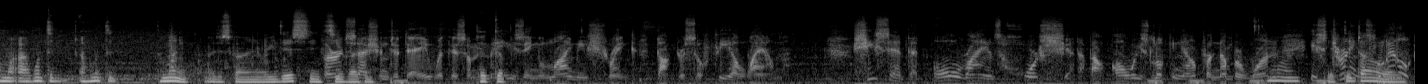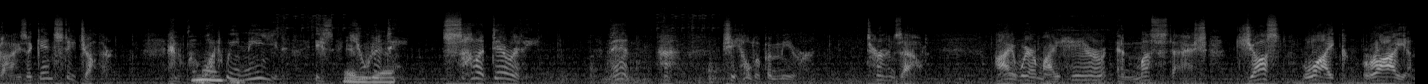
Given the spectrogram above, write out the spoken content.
Come on! I want the I want the, the money. I'm just going to read this and see Third if I can. today with this pick up- amazing limey shrink, Dr. Sophia Lamb. She said that all Ryan's horse shit about always looking out for number one on, is turning us little guys against each other. And Come what on. we need is There unity, solidarity. Then, huh, she held up a mirror. Turns out, I wear my hair and mustache just like Ryan.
